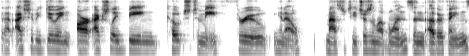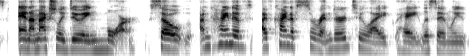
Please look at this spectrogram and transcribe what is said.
that I should be doing are actually being coached to me through, you know, master teachers and loved ones and other things. And I'm actually doing more. So I'm kind of, I've kind of surrendered to like, hey, listen, we,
